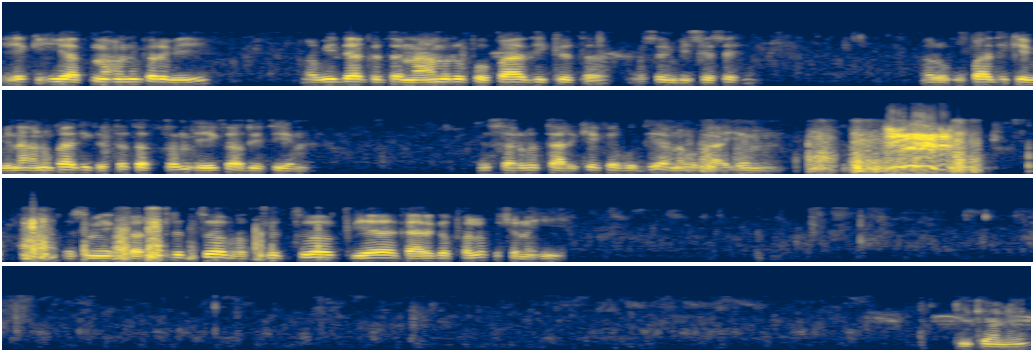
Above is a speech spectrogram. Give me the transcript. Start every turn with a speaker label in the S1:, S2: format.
S1: एक ही आत्मा होने पर भी अविद्याकृत नाम रूप उपाधिकृत उसमें विशेष है। और उपाधि के बिना अनुपाधिकृत तत्व एक अद्वितीय। सर्व तार्किक बुद्धि अनवगाह्यम उसमें कर्तृत्व, भक्तृत्व क्रिया कारक फल कुछ नहीं है। टीका में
